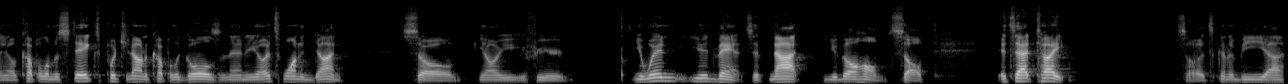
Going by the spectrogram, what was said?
you know, a couple of mistakes, put you down a couple of goals, and then, you know, it's one and done. So, you know, if you're, you win, you advance. If not, you go home. So it's that tight. So it's going to be uh,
